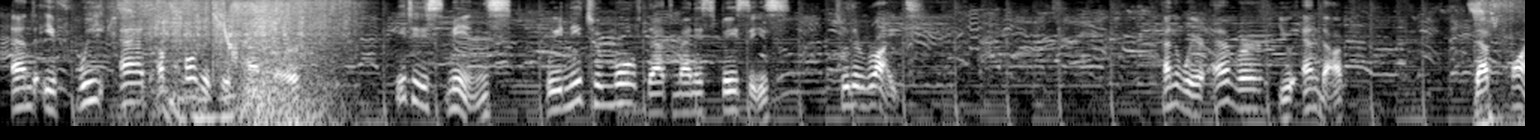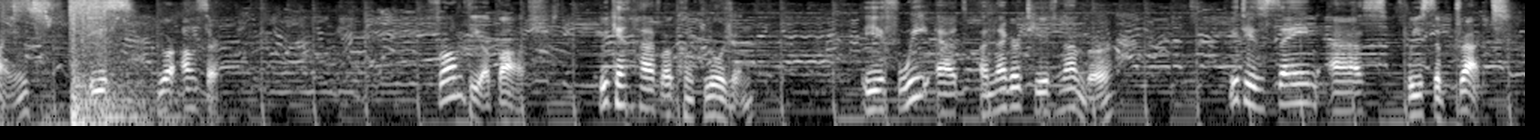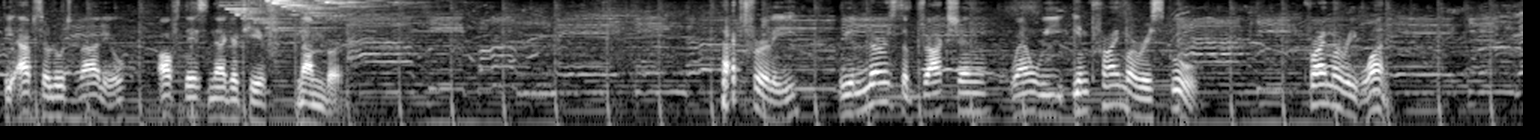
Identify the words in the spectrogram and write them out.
And if we add a positive number, it is means we need to move that many spaces to the right. And wherever you end up, that point your answer. From the above, we can have a conclusion. If we add a negative number, it is same as we subtract the absolute value of this negative number. Actually, we learn subtraction when we in primary school. Primary 1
